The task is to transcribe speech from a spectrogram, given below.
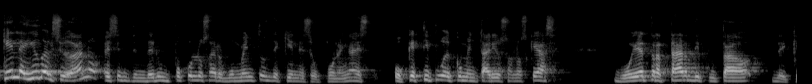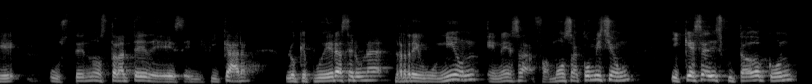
¿Qué, le ayuda al ciudadano? Es entender un poco los argumentos de quienes se oponen a esto o qué tipo de comentarios son los que hacen voy a tratar, diputado, de que usted nos trate de escenificar lo que pudiera ser una reunión en esa famosa comisión y que se ha discutido con,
